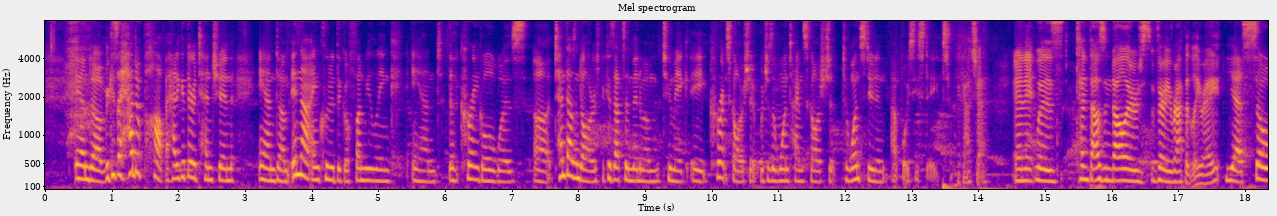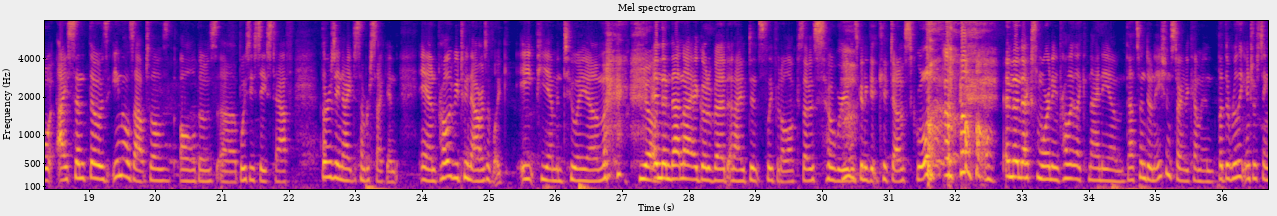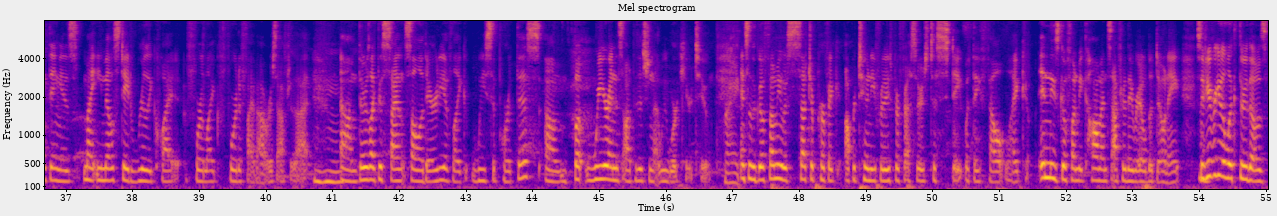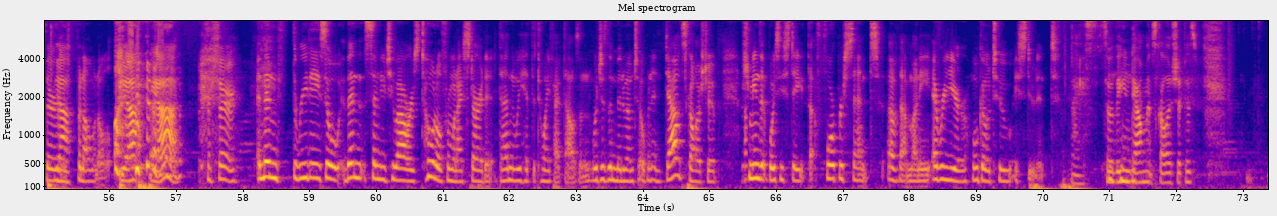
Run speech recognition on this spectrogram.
And um, because I had to pop, I had to get their attention. And um, in that, I included the GoFundMe link. And the current goal was uh, $10,000 because that's a minimum to make a current scholarship, which is a one time scholarship to one student at Boise State. I gotcha. And it was $10,000 very rapidly, right? Yes, so I sent those emails out to those, all those uh, Boise State staff Thursday night, December 2nd, and probably between the hours of like 8 p.m. and 2 a.m. Yeah. and then that night I go to bed and I didn't sleep at all because I was so worried I was going to get kicked out of school. and the next morning, probably like 9 a.m., that's when donations started to come in. But the really interesting thing is my emails stayed really quiet for like four to five hours after that. Um, there was like this silent solidarity of like, we support this, um, Um, but we're in this odd position that we work here too. Right. And so the GoFundMe was such a perfect opportunity for these professors to state what they felt like in these GoFundMe comments after they were able to donate. So if you ever get to look through those, they're Yeah. phenomenal. Yeah, yeah, for sure. And then three days, so then 72 hours total from when I started. Then we hit the 25,000, which is the minimum to open an endowed scholarship, which means at Boise State that 4% of that money every year will go to a student. Nice. So the mm-hmm. endowment scholarship is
